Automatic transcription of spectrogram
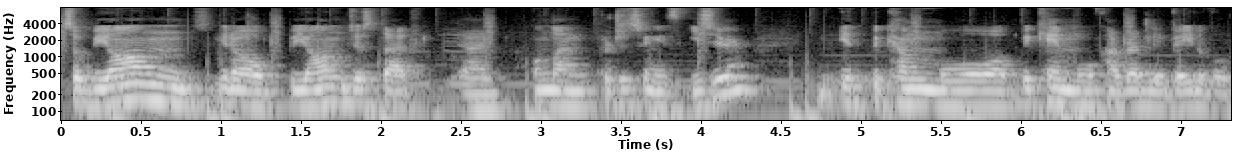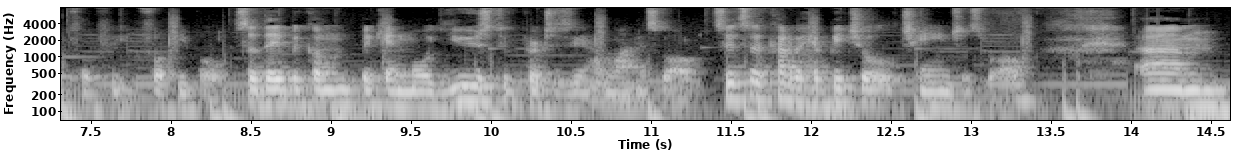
So beyond, you know, beyond just that uh, online purchasing is easier, it become more became more kind of readily available for, for people. So they become became more used to purchasing online as well. So it's a kind of a habitual change as well. Um,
